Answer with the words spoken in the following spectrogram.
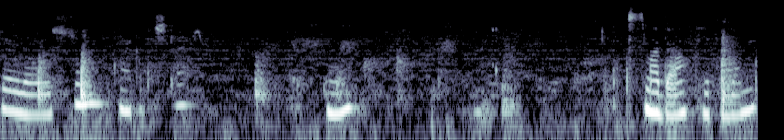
şöyle olsun arkadaşlar. Bu kısma da yapalım.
